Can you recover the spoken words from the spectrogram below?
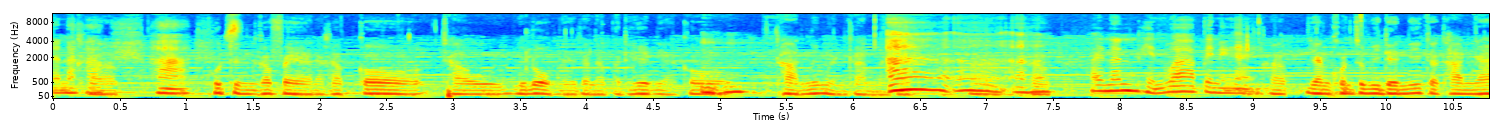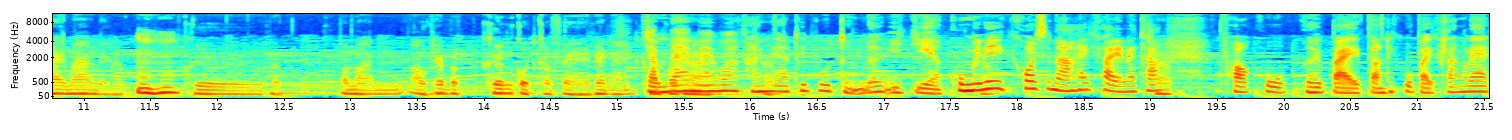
นะนะคคะรับฮะพูดถึงกาแฟนะครับก็ชาวยุโรปในแต่ละประเทศเนี่ยก็อือฮึทานไม่เหมือนกันนะคอ่ารับอ่าอ่าครัฮะบเพราะฉะนั้นเห็นว่าเป็นยังไงครับอย่างคนสวีเดนนี่จะทานง่ายมากเลยครับอือฮึคือแบบ ประมาณเอาแค่แบบเครื่องกดกาแฟแค่นั้นจำได้ไหมเขก็ทนว่าครั้งแรบกที่พูดถึงเรื่องอีเกียครูไม่ได้โฆษณาให้ใครนะคะครับพอครูเคยไปตอนที่ครูไปครั้งแรก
